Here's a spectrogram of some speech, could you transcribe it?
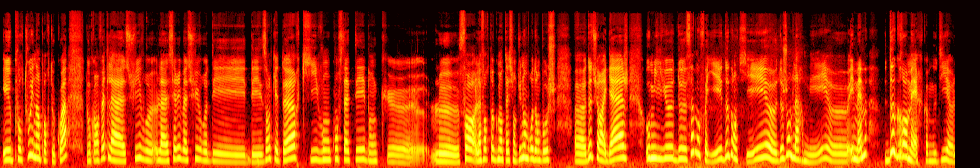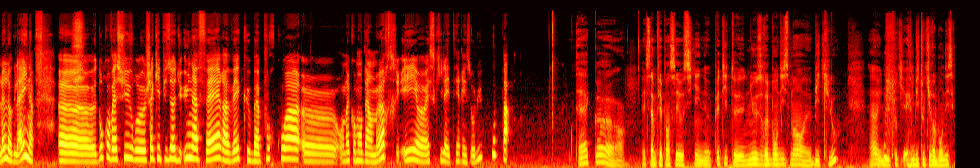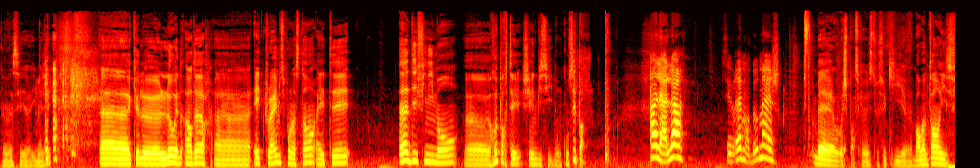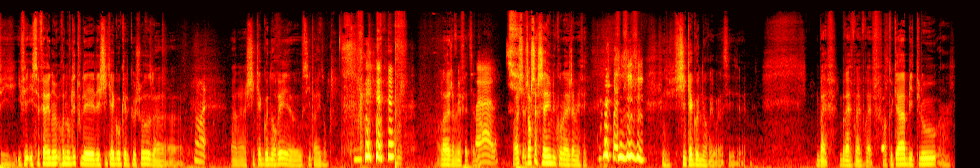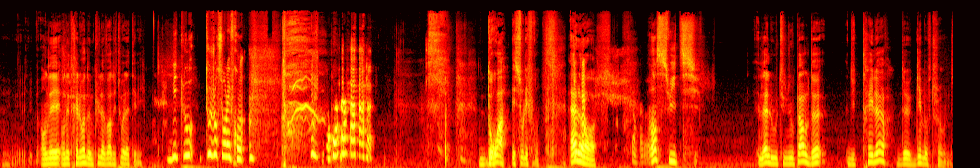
Et pour tout et n'importe quoi. Donc en fait, la, suivre, la série va suivre des, des enquêteurs qui vont constater donc euh, le fort, la forte augmentation du nombre d'embauches euh, de tueurs à gages au milieu de femmes au foyer, de banquiers, euh, de gens de l'armée euh, et même de grand-mère, comme nous dit euh, la logline. Euh, donc, on va suivre chaque épisode une affaire avec bah, pourquoi on a commandé un meurtre et est-ce qu'il a été résolu ou pas. D'accord. Et ça me fait penser aussi à une petite euh, news rebondissement euh, Bitlou. Hein, une, Bitlou qui, une Bitlou qui rebondit, c'est quand même assez euh, imagé. Euh, que le Law and Order euh, 8 Crimes, pour l'instant, a été indéfiniment reporté chez NBC. Donc on sait pas. Ah là là C'est vraiment dommage. Ben ouais, je pense que c'est tous ceux qui. euh, Bon, en même temps, il se fait, il fait, il se fait renou- renouveler tous les, les Chicago quelque chose. Là. Ouais. Voilà, Chicago Noré euh, aussi, par exemple. On l'avait jamais fait celle-là. Ouais, J'en cherchais une qu'on n'avait jamais fait. Chicago Noré, voilà. c'est- euh, Bref, bref, bref, bref. En tout cas, Bitlou, euh, on est, on est très loin de ne plus l'avoir du tout à la télé. Bitlou, toujours sur les fronts. Droit et sur les fronts. Alors, ensuite, Lalou, tu nous parles de du trailer de Game of Thrones.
